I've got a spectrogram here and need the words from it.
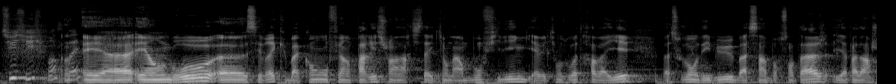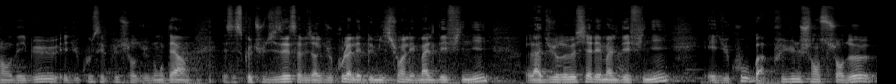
Si, si, je pense, ouais. Et, euh, et en gros, euh, c'est vrai que bah, quand on fait un pari sur un artiste avec qui on a un bon feeling et avec qui on se doit travailler, bah, souvent au début, bah, c'est un pourcentage, il n'y a pas d'argent au début et du coup c'est plus sur du long terme. Et c'est ce que tu disais, ça veut dire que du coup la lettre de mission elle est mal définie, la durée aussi elle est mal définie et du coup bah, plus d'une chance sur deux,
